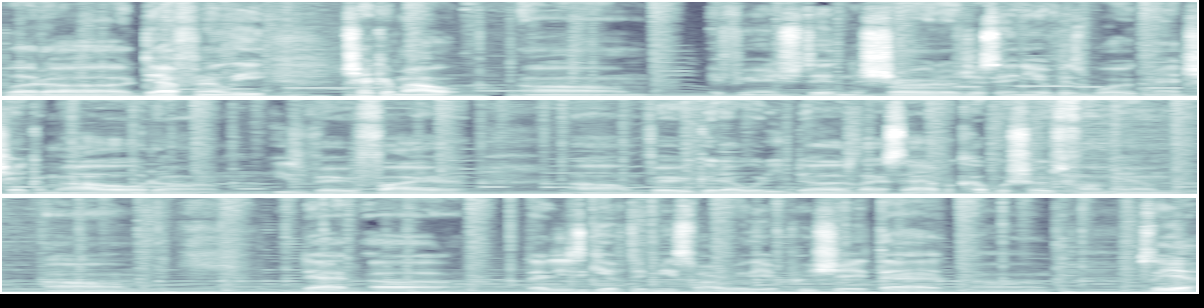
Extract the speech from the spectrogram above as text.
But uh, definitely check him out um, if you're interested in the shirt or just any of his work, man. Check him out. Um, he's very fire, um, very good at what he does. Like I said, I have a couple shirts from him um, that uh, that he's gifted me, so I really appreciate that. Um, so yeah,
